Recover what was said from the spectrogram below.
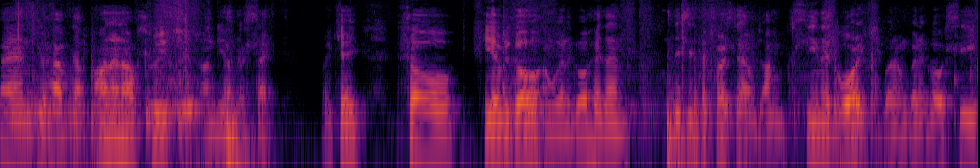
and you have the on and off switch on the other side okay? So here we go. I'm to go ahead and this is the first time i'm seeing it work but i'm to go see.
